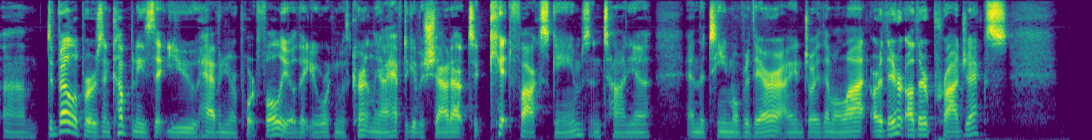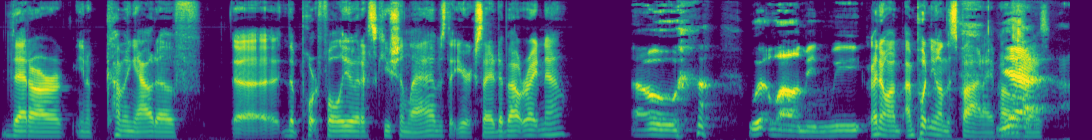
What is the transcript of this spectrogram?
um, developers and companies that you have in your portfolio that you're working with currently. I have to give a shout out to Kitfox Games and Tanya and the team over there. I enjoy them a lot. Are there other projects that are you know coming out of uh, the portfolio at Execution Labs that you're excited about right now? Oh, well, I mean, we I know I'm, I'm putting you on the spot. I apologize. Yeah,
